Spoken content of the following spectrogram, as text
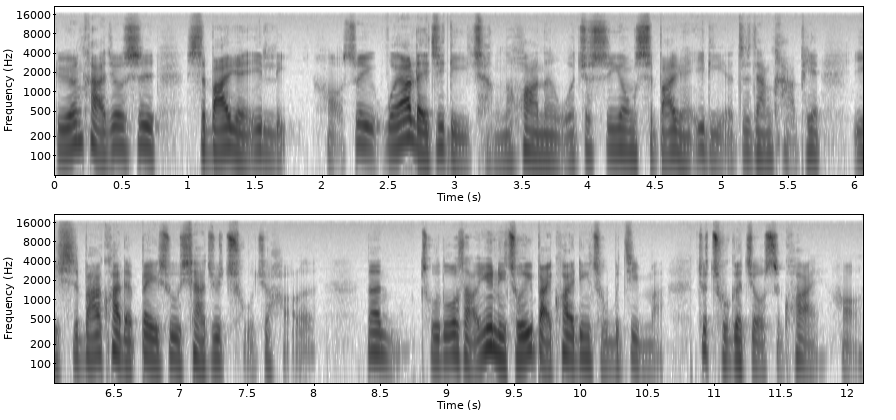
旅人卡就是十八元一里。好，所以我要累积里程的话呢，我就是用十八元一里的这张卡片，以十八块的倍数下去除就好了。那除多少？因为你除一百块一定除不尽嘛，就除个九十块，好，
